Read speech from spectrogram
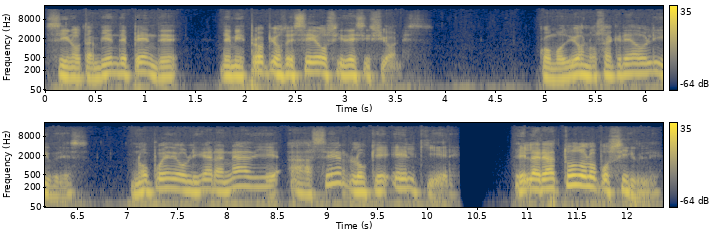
sino también depende de mis propios deseos y decisiones. Como Dios nos ha creado libres, no puede obligar a nadie a hacer lo que Él quiere. Él hará todo lo posible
